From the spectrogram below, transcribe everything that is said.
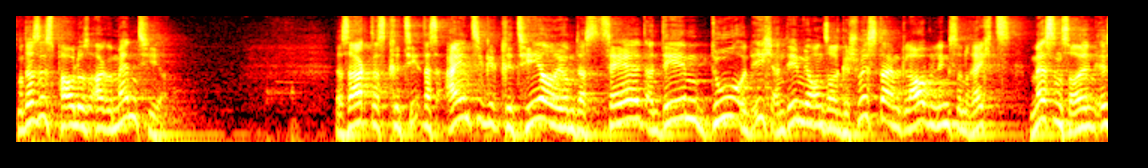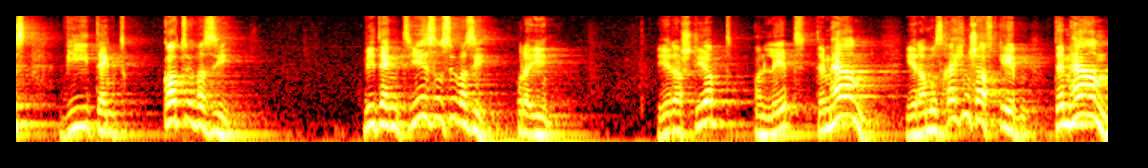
Und das ist Paulus Argument hier. Er sagt, das, das, einzige Kriterium, das zählt, an dem du und ich, an dem wir unsere Geschwister im Glauben links und rechts messen sollen, ist, wie denkt Gott über sie? Wie denkt Jesus über sie oder ihn? Jeder stirbt und lebt dem Herrn. Jeder muss Rechenschaft geben dem Herrn.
